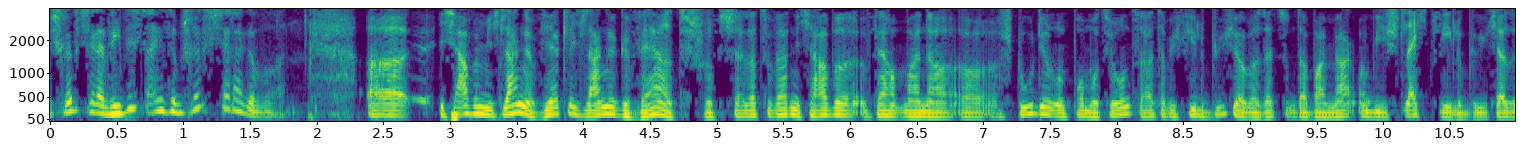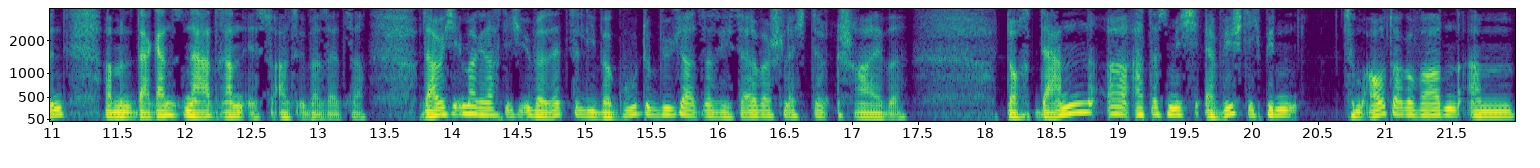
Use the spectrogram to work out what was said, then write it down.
Schriftsteller. Wie bist du eigentlich zum Schriftsteller geworden? Äh, ich habe mich lange, wirklich lange gewehrt, Schriftsteller zu werden. Ich habe während meiner äh, Studien- und Promotionszeit habe ich viele Bücher übersetzt und dabei merkt man, wie schlecht viele Bücher sind, weil man da ganz nah dran ist als Übersetzer. Und da habe ich immer gesagt, ich übersetze lieber gute Bücher, als dass ich selber schlechte schreibe. Doch dann äh, hat es mich erwischt. Ich bin zum Autor geworden am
